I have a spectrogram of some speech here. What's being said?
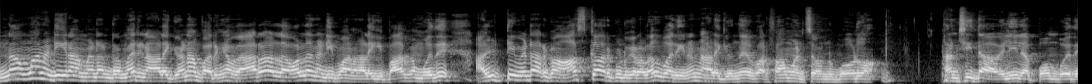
என்னம்மா நடிக்கிறான் மேடம்ன்ற மாதிரி நாளைக்கு வேணால் பாருங்க. வேற லெவலில் நடிப்பான். நாளைக்கு பார்க்கும்போது அல்டிமேட்டாக இருக்கும். ஆஸ்கார் கொடுக்குற அளவு பார்த்தீங்கன்னா நாளைக்கு வந்து பர்ஃபார்மன்ஸை ஒன்று போடுவான். அன்ஷிதா வெளியில் போகும்போது.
